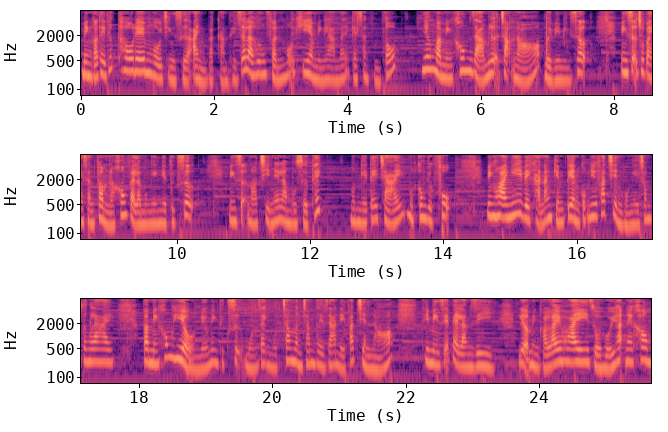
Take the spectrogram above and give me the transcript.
Mình có thể thức thâu đêm ngồi chỉnh sửa ảnh và cảm thấy rất là hưng phấn mỗi khi mà mình làm ra những cái sản phẩm tốt nhưng mà mình không dám lựa chọn nó bởi vì mình sợ mình sợ chụp ảnh sản phẩm nó không phải là một nghề nghiệp thực sự mình sợ nó chỉ nên là một sở thích một nghề tay trái, một công việc phụ. Mình hoài nghi về khả năng kiếm tiền cũng như phát triển của nghề trong tương lai và mình không hiểu nếu mình thực sự muốn dành 100% thời gian để phát triển nó thì mình sẽ phải làm gì? Liệu mình có lay hoay rồi hối hận hay không?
